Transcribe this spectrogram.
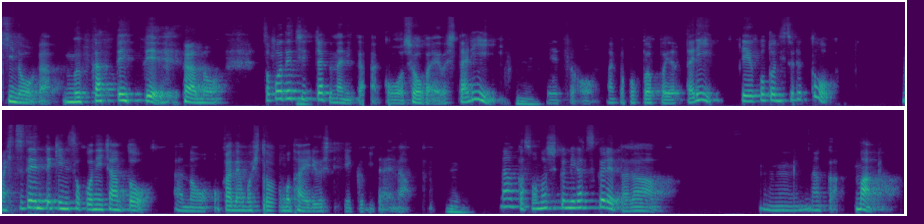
機能が向かっていって、あの、そこでちっちゃく何かこう商売をしたり、うんえっ、と、なんかポップアップをやったりっていうことにすると、まあ、必然的にそこにちゃんと、あの、お金も人も滞留していくみたいな。うんなんかその仕組みが作れたら、うん、なんか、まあ、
